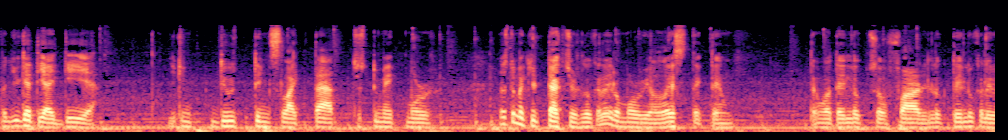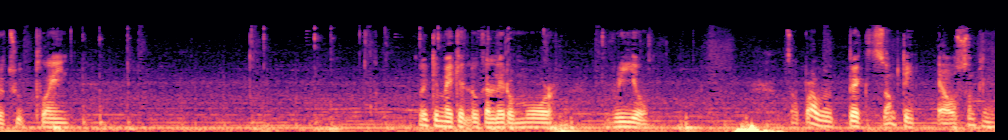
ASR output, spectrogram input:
but you get the idea. You can do things like that just to make more just to make your textures look a little more realistic than than what they look so far. They look they look a little too plain. So you can make it look a little more real. So I'll probably pick something else something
